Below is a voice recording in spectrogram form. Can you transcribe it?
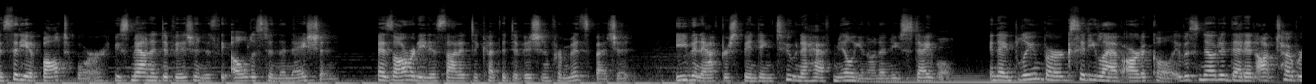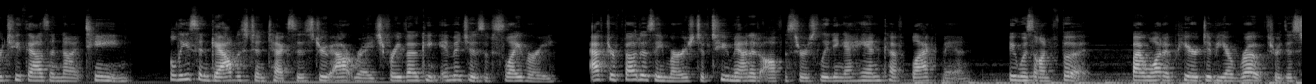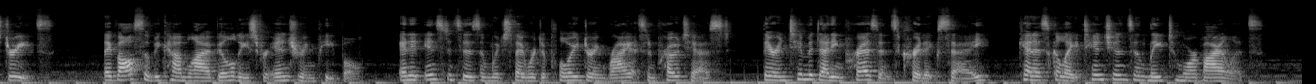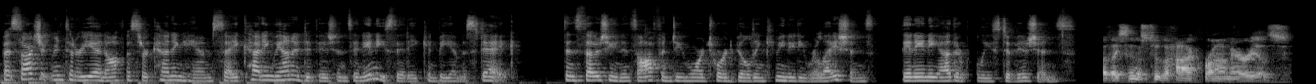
The city of Baltimore, whose mounted division is the oldest in the nation, has already decided to cut the division from its budget, even after spending two and a half million on a new stable. In a Bloomberg City Lab article, it was noted that in October 2019, police in Galveston, Texas drew outrage for evoking images of slavery after photos emerged of two mounted officers leading a handcuffed black man who was on foot by what appeared to be a rope through the streets. They've also become liabilities for injuring people, and in instances in which they were deployed during riots and protests, their intimidating presence, critics say, can escalate tensions and lead to more violence. But Sergeant Renteria and Officer Cunningham say cutting mounted divisions in any city can be a mistake, since those units often do more toward building community relations than any other police divisions. They send us to the high crime areas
